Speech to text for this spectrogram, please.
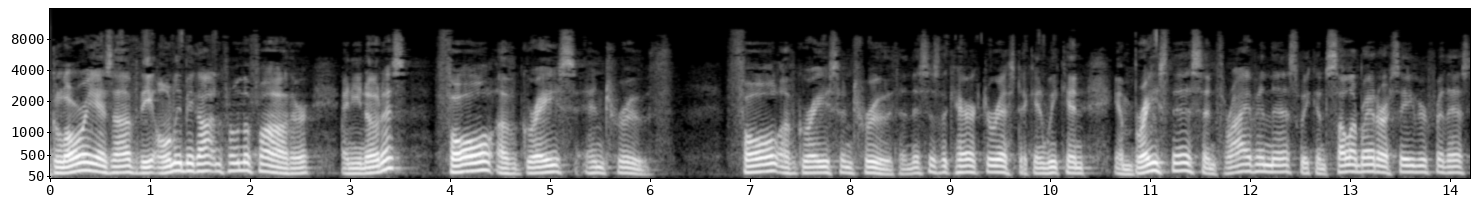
Glory as of the only begotten from the Father. And you notice, full of grace and truth. Full of grace and truth. And this is the characteristic. And we can embrace this and thrive in this. We can celebrate our Savior for this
